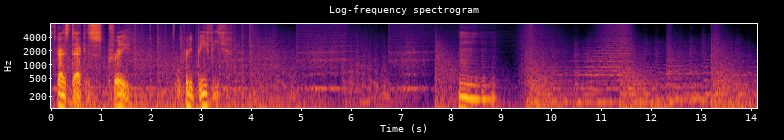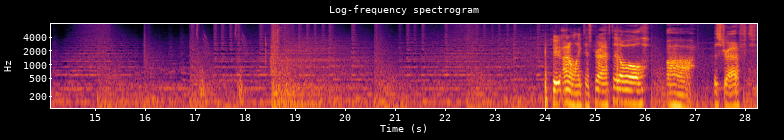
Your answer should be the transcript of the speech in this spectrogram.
This guy's deck is pretty, pretty beefy. Hmm. Dude, I don't like this draft at all. Ah, this draft.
